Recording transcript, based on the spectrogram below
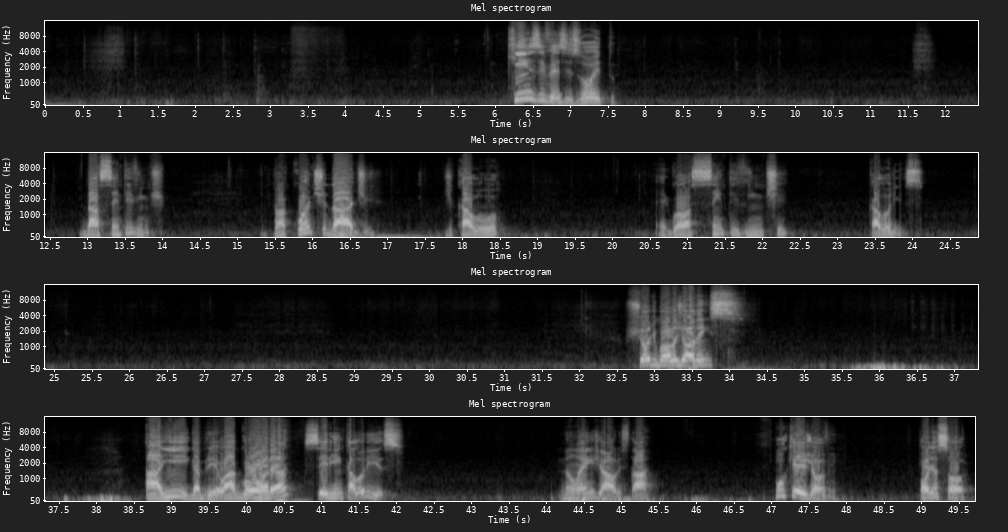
15 vezes 8 dá 120. Então, a quantidade de calor é igual a 120 calorias. Show de bola, jovens! Aí, Gabriel, agora seria em calorias. Não é em joules, tá? Por quê, jovem? Olha só.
